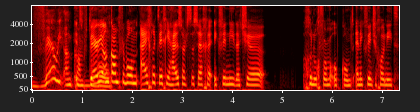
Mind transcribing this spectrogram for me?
Very uncomfortable. It's very uncomfortable om eigenlijk tegen je huisarts te zeggen... ik vind niet dat je genoeg voor me opkomt. En ik vind je gewoon niet...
